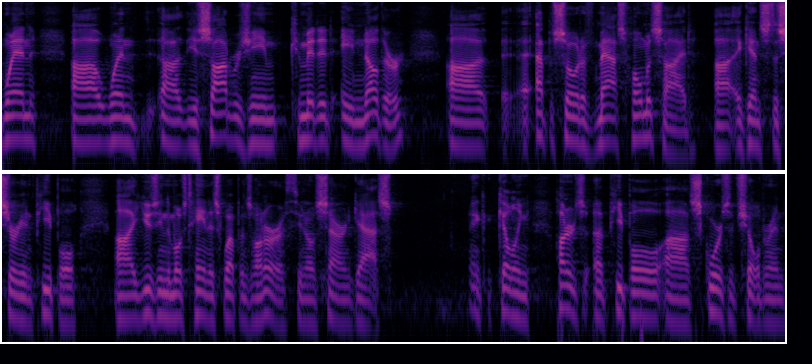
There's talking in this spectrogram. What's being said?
when uh, when uh, the Assad regime committed another uh, episode of mass homicide uh, against the Syrian people uh, using the most heinous weapons on earth, you know, sarin gas. killing hundreds of people, uh, scores of children.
